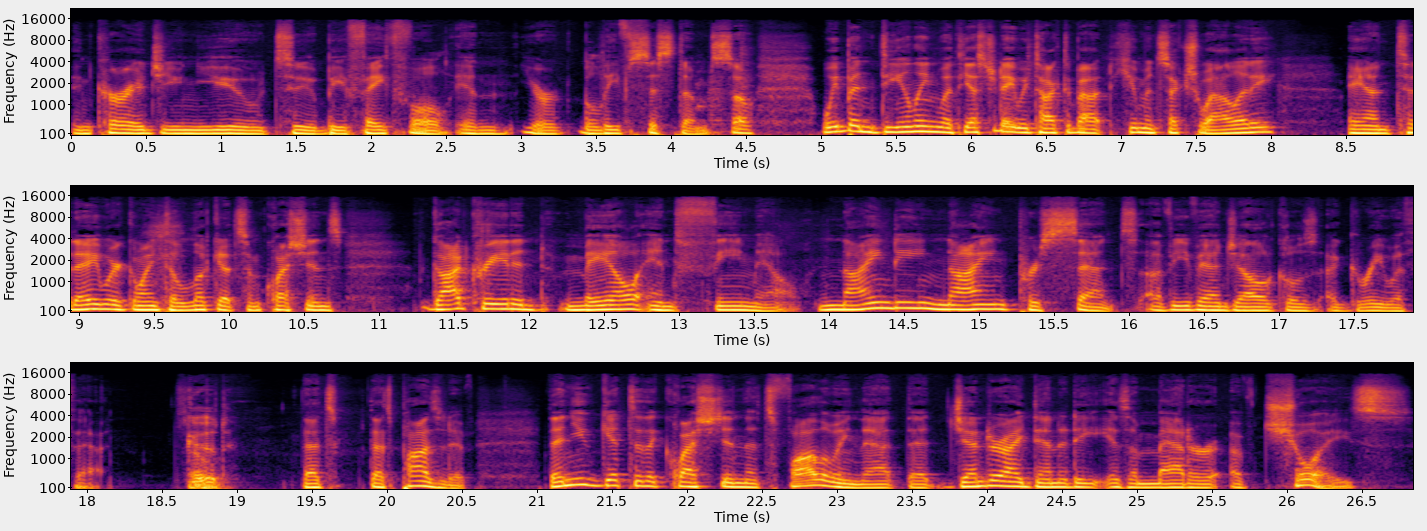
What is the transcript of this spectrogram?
encouraging you to be faithful in your belief system. So, we've been dealing with yesterday. We talked about human sexuality, and today we're going to look at some questions. God created male and female. 99% of evangelicals agree with that. So Good. That's that's positive. Then you get to the question that's following that that gender identity is a matter of choice.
